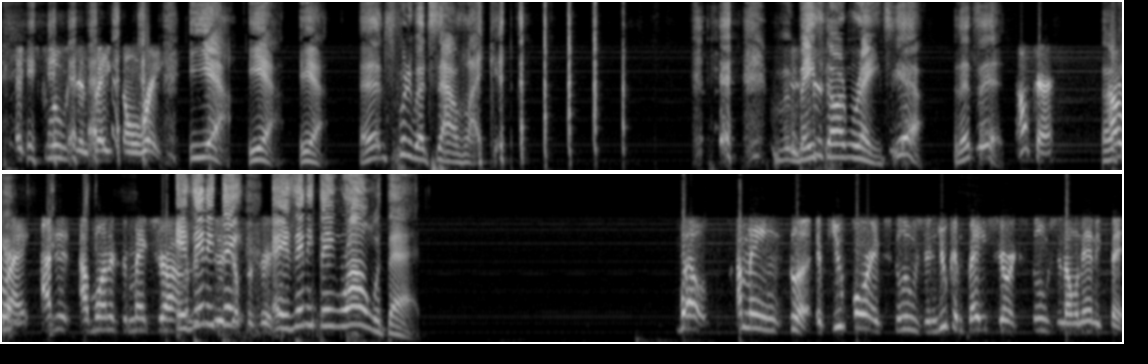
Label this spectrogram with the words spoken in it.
exclusion based on race. Yeah, yeah, yeah. That's pretty much sounds like it. Based on race. Yeah, that's it. Okay. All Okay. right. I just I wanted to make sure I Is anything is anything wrong with that? Well, I mean, look, if you for exclusion, you can base your exclusion on anything.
